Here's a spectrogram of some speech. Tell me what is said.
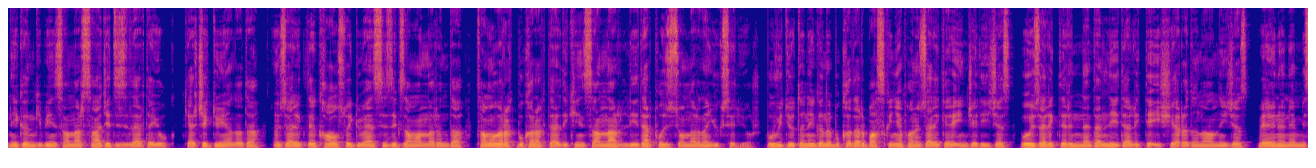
Negan gibi insanlar sadece dizilerde yok. Gerçek dünyada da özellikle kaos ve güvensizlik zamanlarında tam olarak bu karakterdeki insanlar lider pozisyonlarına yükseliyor. Bu videoda Negan'ı bu kadar baskın yapan özellikleri inceleyeceğiz. Bu özelliklerin neden liderlikte işe yaradığını anlayacağız ve en önemlisi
